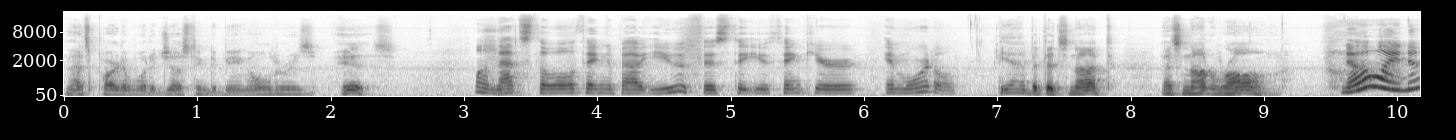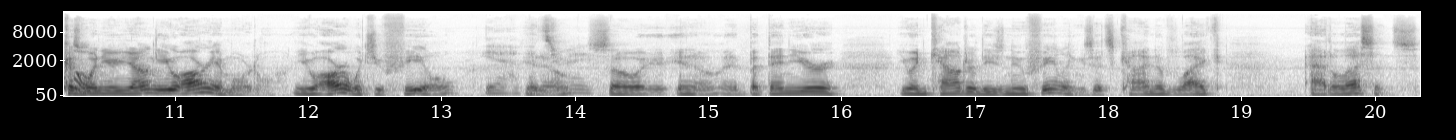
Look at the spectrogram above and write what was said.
And that's part of what adjusting to being older is is. Well, and So- that's the whole thing about youth is that you think you're immortal. Yeah, but that's not that's not wrong. No, I know. Because when you're young, you are immortal. You are what you feel. yeah, you that's know right. so you know but then you're you encounter these new feelings it's kind of like adolescence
